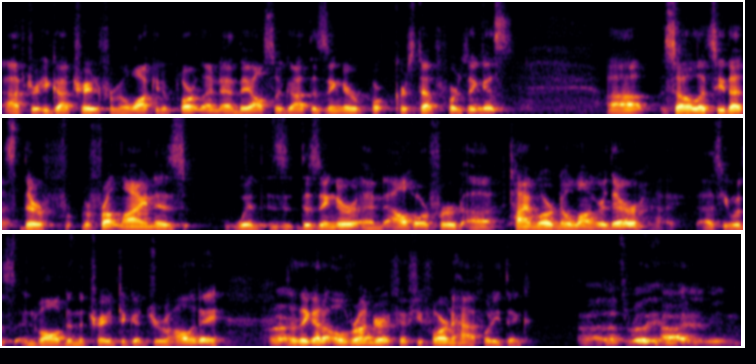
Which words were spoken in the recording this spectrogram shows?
after he got traded from Milwaukee to Portland, and they also got the zinger Kristaps Porzingis. Uh, so let's see, that's their the front line is with the zinger and Al Horford. Uh, Time Lord no longer there, as he was involved in the trade to get Jrue Holiday. Right. So they got an over under at 54 and a half. What do you think? Uh, that's really high. I mean,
